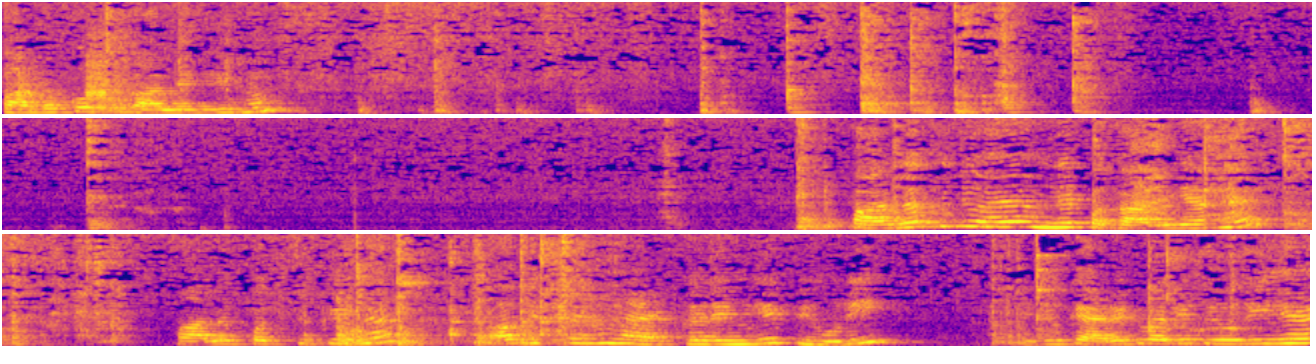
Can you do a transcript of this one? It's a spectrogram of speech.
पालक को पका लेंगे हम। पालक जो है हमने पका लिया है। पालक पक चुकी है। अब इसमें हम ऐड करेंगे प्यूरी। ये जो कैरेट वाली प्यूरी है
